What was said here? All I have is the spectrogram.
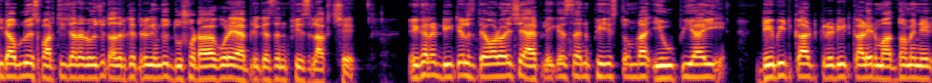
ইডাব্লিউএস প্রার্থী যারা রয়েছে, তাদের ক্ষেত্রে কিন্তু দুশো টাকা করে অ্যাপ্লিকেশন ফিস লাগছে। এখানে ডিটেলস দেওয়া রয়েছে অ্যাপ্লিকেশন ফিস তোমরা ইউপিআই ডেবিট কার্ড ক্রেডিট কার্ডের মাধ্যমে নেট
